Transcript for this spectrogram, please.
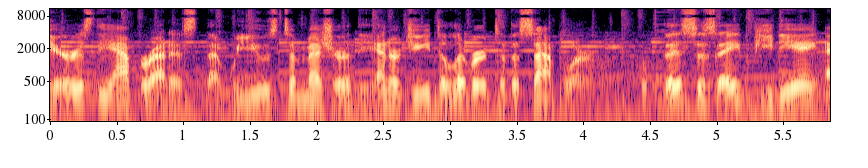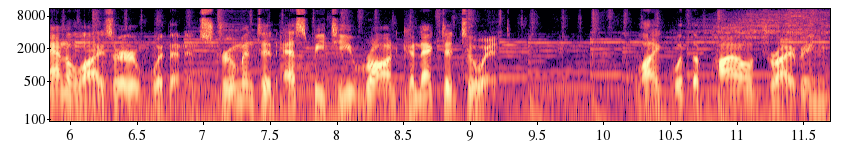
Here is the apparatus that we use to measure the energy delivered to the sampler. This is a PDA analyzer with an instrumented SPT rod connected to it. Like with the pile driving,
